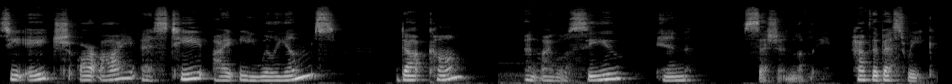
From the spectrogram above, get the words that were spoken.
C H R I S T I E Williams.com. And I will see you in session, lovely. Have the best week.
